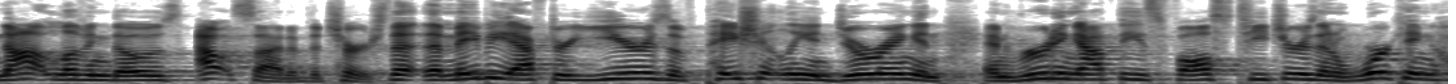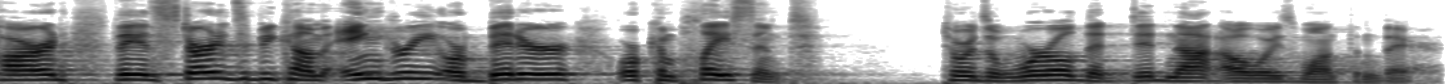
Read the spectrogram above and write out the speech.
not loving those outside of the church. That, that maybe after years of patiently enduring and, and rooting out these false teachers and working hard, they had started to become angry or bitter or complacent towards a world that did not always want them there.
